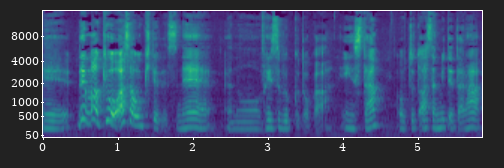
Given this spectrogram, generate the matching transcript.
えー、でまあ今日朝起きてですねあのフェイスブックとかインスタをちょっと朝見てたら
